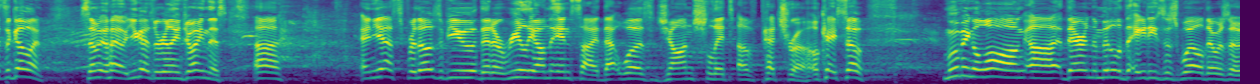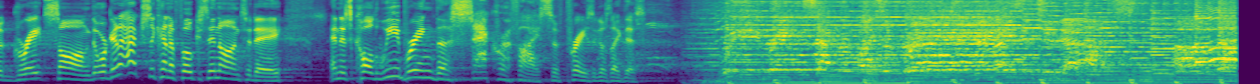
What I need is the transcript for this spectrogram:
That's a good one. Some, you guys are really enjoying this. Uh, and yes, for those of you that are really on the inside, that was John Schlitt of Petra. Okay, so moving along, uh, there in the middle of the 80s as well, there was a great song that we're going to actually kind of focus in on today. And it's called We Bring the Sacrifice of Praise. It goes like this We bring the sacrifice of praise into the house.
